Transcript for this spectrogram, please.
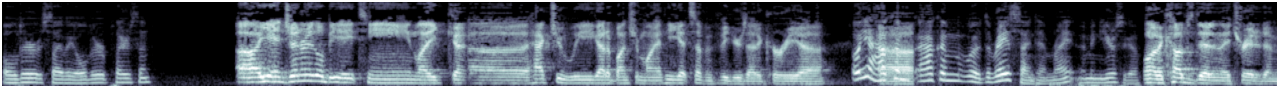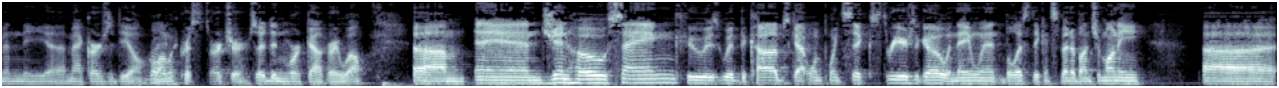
older, slightly older players then? Uh, yeah, generally they'll be 18. Like, uh, Hak-Ju Lee got a bunch of money. He got seven figures out of Korea. Oh yeah, how come? Uh, how come well, the Rays signed him, right? I mean, years ago. Well, the Cubs did, and they traded him in the uh, Matt Garza deal Right. along with Chris Archer, so it didn't work out very well. Um, and Jen-Ho Tseng, who is with the Cubs, got 1.6 three years ago when they went ballistic and spent a bunch of money. Uh,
